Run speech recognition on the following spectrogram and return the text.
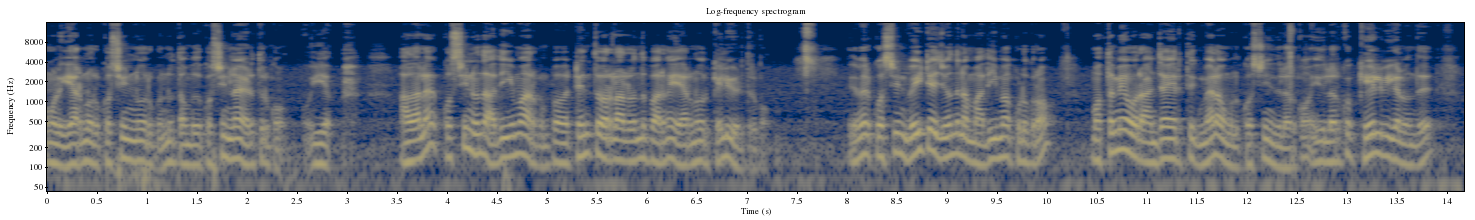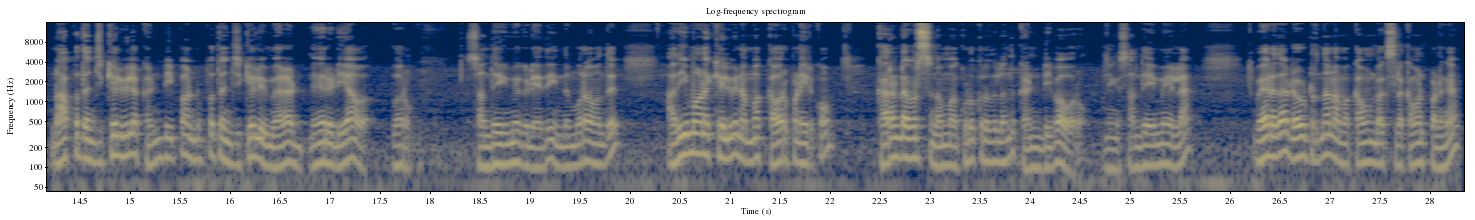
உங்களுக்கு இரநூறு கொஸ்டின் நூறு நூற்றம்பது கொஸ்டின்லாம் எடுத்திருக்கோம். அதால் கொஸ்டின் வந்து அதிகமாக இருக்கும். இப்போ டென்த் வரலாறு வந்து பாருங்கள் இரநூறு கேள்வி எடுத்திருக்கோம். இதுமாதிரி கொஸ்டின் வெயிட்டேஜ் வந்து நம்ம அதிகமாக கொடுக்குறோம். மொத்தமே ஒரு அஞ்சாயிரத்துக்கு மேலே உங்களுக்கு கொஸ்டின் இதில் இருக்கும். இதில் இருக்கும் கேள்விகள் வந்து நாற்பத்தஞ்சு கேள்வியில் கண்டிப்பாக முப்பத்தஞ்சு கேள்வி மேலே நேரடியாக வரும். சந்தேகமே கிடையாது. இந்த முறை வந்து அதிகமான கேள்வி நம்ம கவர் பண்ணியிருக்கோம். கரண்ட் அவர்ஸ் நம்ம கொடுக்குறதுலேருந்து கண்டிப்பாக வரும். நீங்கள் சந்தேகமே இல்லை. வேறு ஏதாவது டவுட் இருந்தால் நம்ம கமெண்ட் பாக்ஸில் கமெண்ட் பண்ணுங்கள்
